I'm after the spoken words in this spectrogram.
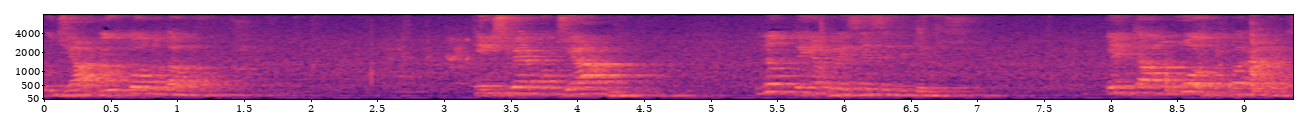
O diabo é o dono da morte. Quem estiver com o diabo não tem a presença de Deus. Ele está morto para Deus.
